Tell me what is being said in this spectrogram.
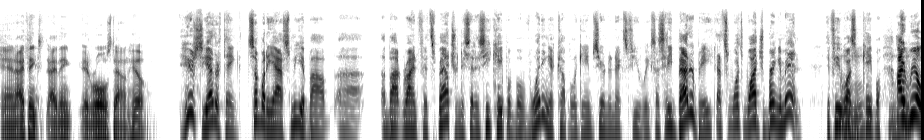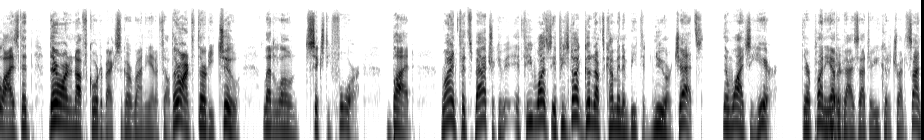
And I think I think it rolls downhill. Here's the other thing. Somebody asked me about uh, about Ryan Fitzpatrick. And he said, "Is he capable of winning a couple of games here in the next few weeks?" I said, "He better be. That's what's why'd you bring him in?" If he mm-hmm. wasn't capable. Mm-hmm. I realized that there aren't enough quarterbacks to go around the NFL. There aren't 32, let alone 64. But Ryan Fitzpatrick, if, if he was, if he's not good enough to come in and beat the New York Jets, then why is he here? There are plenty right. other guys out there you could have tried to sign.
